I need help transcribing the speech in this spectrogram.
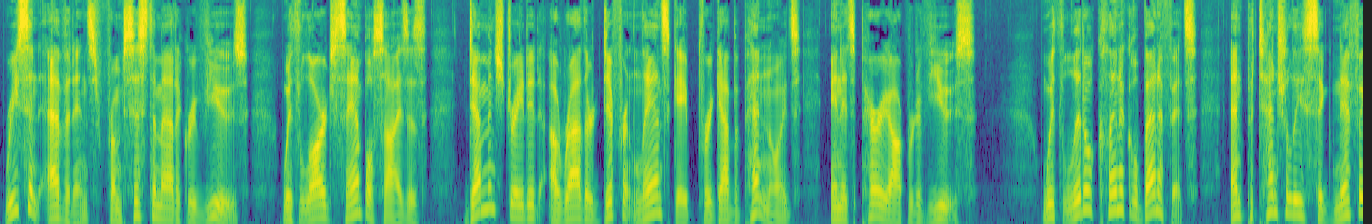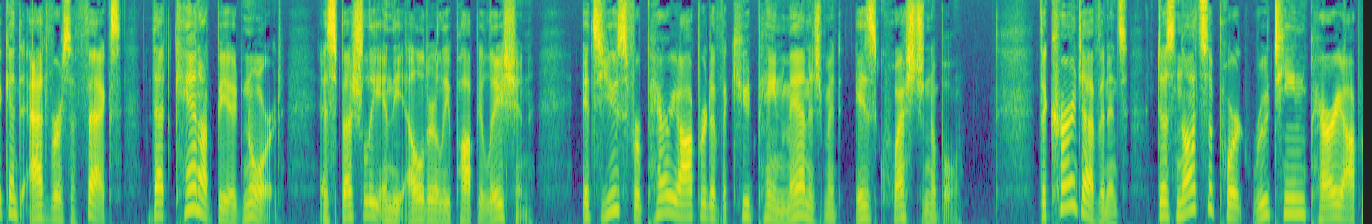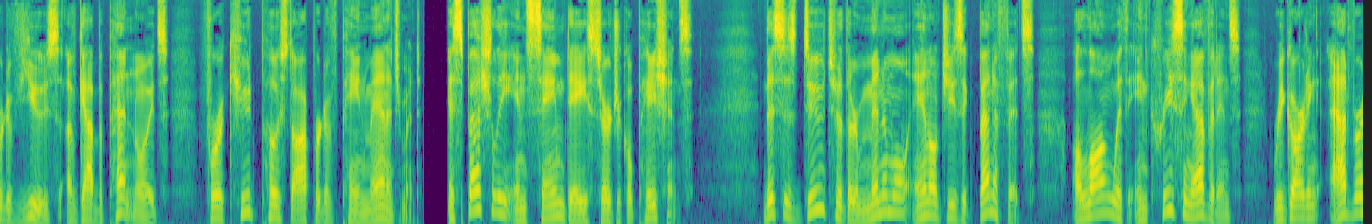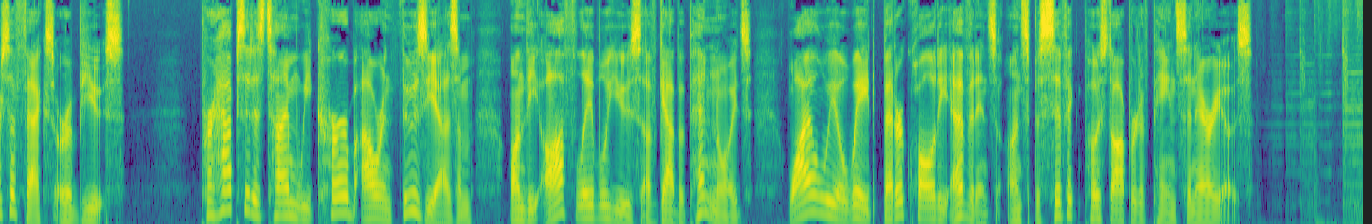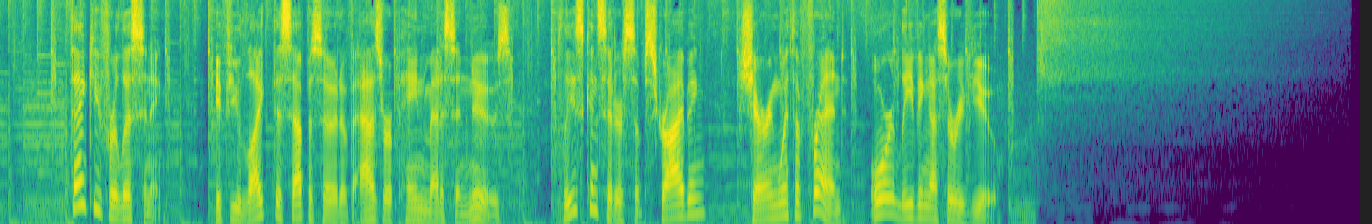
Recent evidence from systematic reviews with large sample sizes demonstrated a rather different landscape for gabapentinoids in its perioperative use. With little clinical benefits and potentially significant adverse effects that cannot be ignored, especially in the elderly population, its use for perioperative acute pain management is questionable. The current evidence does not support routine perioperative use of gabapentinoids for acute postoperative pain management, especially in same day surgical patients. This is due to their minimal analgesic benefits, along with increasing evidence regarding adverse effects or abuse. Perhaps it is time we curb our enthusiasm on the off label use of gabapentinoids while we await better quality evidence on specific postoperative pain scenarios. Thank you for listening. If you liked this episode of ASRA Pain Medicine News, please consider subscribing, sharing with a friend, or leaving us a review.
